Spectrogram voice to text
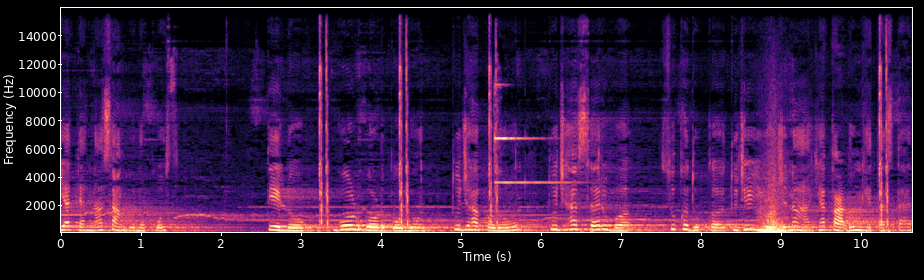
या त्यांना सांगू नकोस. ते लोक गोड गोड बोलून तुझ्याकडून तुझ्या सर्व सुखदुःख तुझी योजना ह्या काढून घेत असतात.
